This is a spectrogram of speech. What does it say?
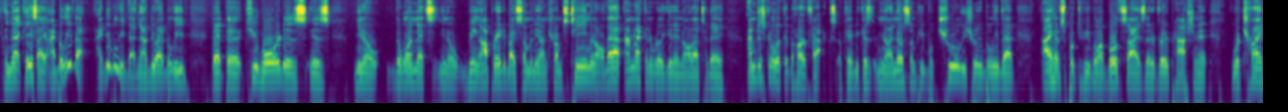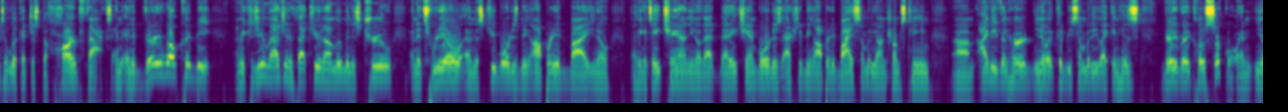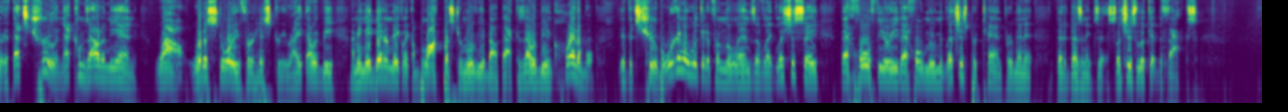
in that case, I, I believe that. I do believe that. Now, do I believe that the Q board is is you know the one that's you know being operated by somebody on Trump's team and all that? I'm not going to really get into all that today. I'm just going to look at the hard facts, okay? Because you know I know some people truly, truly believe that. I have spoke to people on both sides that are very passionate. We're trying to look at just the hard facts, and, and it very well could be. I mean, could you imagine if that QAnon movement is true and it's real, and this Q board is being operated by, you know, I think it's 8chan, you know, that, that 8chan board is actually being operated by somebody on Trump's team. Um, I've even heard, you know, it could be somebody like in his very, very close circle. And, you know, if that's true and that comes out in the end, Wow, what a story for history, right? That would be, I mean, they better make like a blockbuster movie about that because that would be incredible if it's true. But we're going to look at it from the lens of like, let's just say that whole theory, that whole movement, let's just pretend for a minute that it doesn't exist. Let's just look at the facts.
